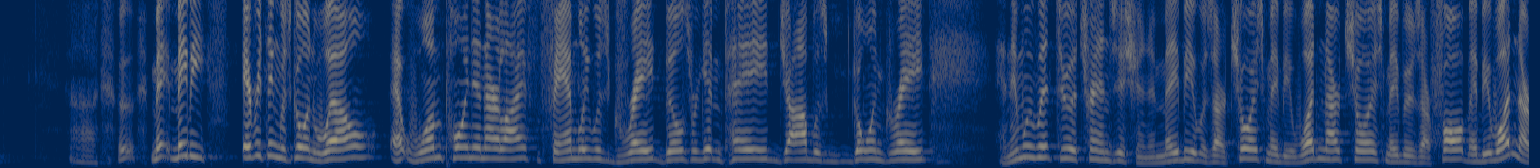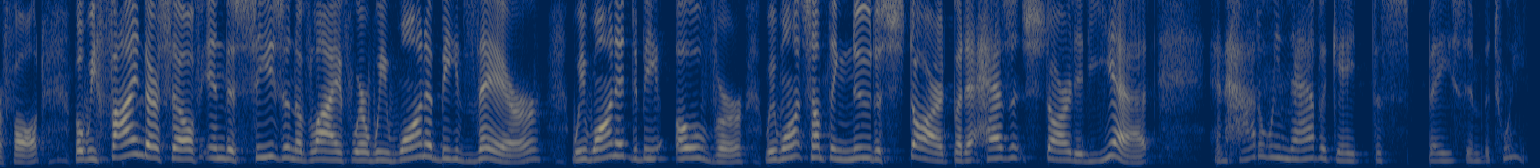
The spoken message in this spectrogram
Uh, maybe everything was going well at one point in our life. Family was great, bills were getting paid, job was going great. And then we went through a transition, and maybe it was our choice, maybe it wasn't our choice, maybe it was our fault, maybe it wasn't our fault, but we find ourselves in this season of life where we want to be there, we want it to be over, we want something new to start, but it hasn't started yet. And how do we navigate the space in between?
